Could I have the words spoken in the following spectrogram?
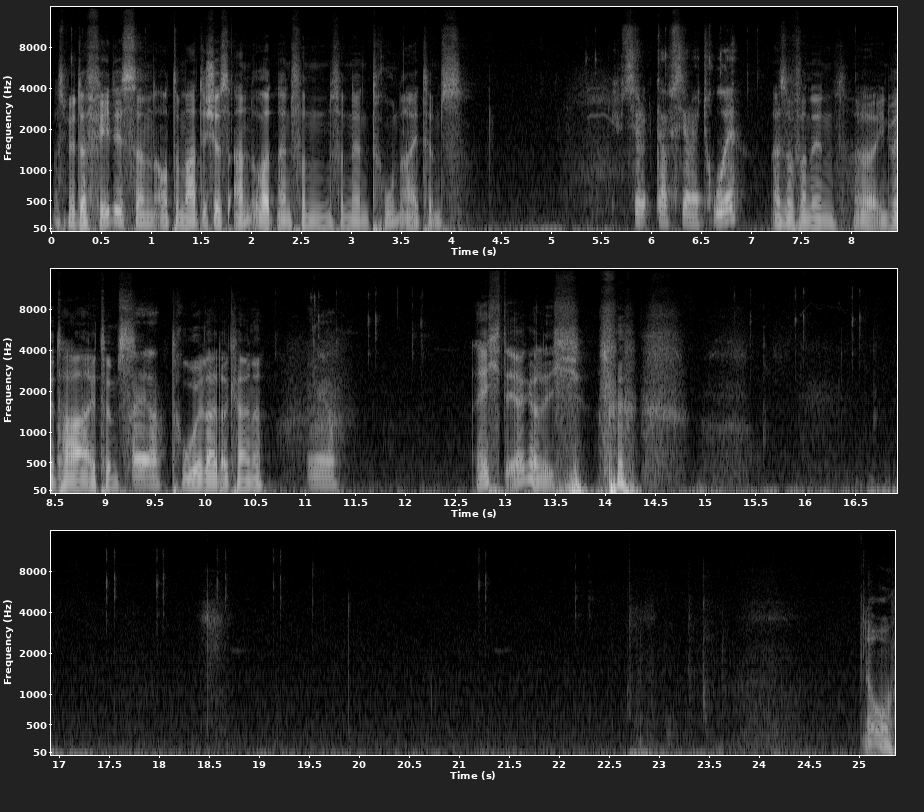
Was mir da fehlt, ist ein automatisches Anordnen von, von den Truhen-Items. Hier, gab's hier eine Truhe? Also von den äh, Inventar-Items. Ah ja, Truhe leider keine. ja. Echt ärgerlich. Oh,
